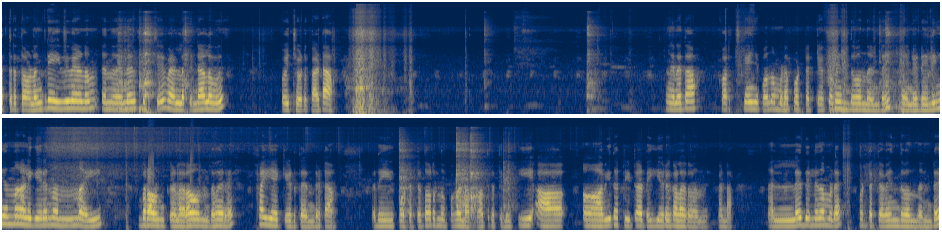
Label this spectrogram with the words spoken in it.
എത്രത്തോളം ഗ്രേവി വേണം എന്നതിനനുസരിച്ച് വെള്ളത്തിന്റെ അളവ് ഒഴിച്ചു കൊടുക്കാം കേട്ടോ. അങ്ങനെ ദാ കുറച്ച് കഴിഞ്ഞപ്പോൾ നമ്മുടെ പൊട്ടറ്റോ ഒക്കെ വെന്ത് വന്നിട്ടുണ്ട്. അതിന്റെ ഇടയിൽ ഞാൻ നാളികേരം നന്നായി ബ്രൗൺ കളർ ആവുന്നത് വരെ ഫ്രൈ ആക്കി എടുത്തിട്ടുണ്ട് കേട്ടോ അതേ പൊട്ടറ്റോ തുറന്നപ്പോൾ കണ്ട പാത്രത്തിലേക്ക് ഈ ആ ആവി തട്ടിയിട്ടാട്ടെ ഈ ഒരു കളർ വന്ന്. കണ്ട നല്ല ഇതിൽ നമ്മുടെ പൊട്ടറ്റോ വെന്ത് വന്നിട്ടുണ്ട്.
